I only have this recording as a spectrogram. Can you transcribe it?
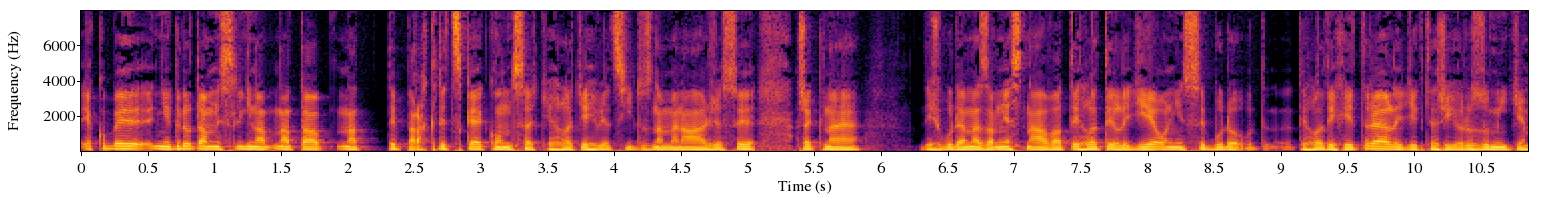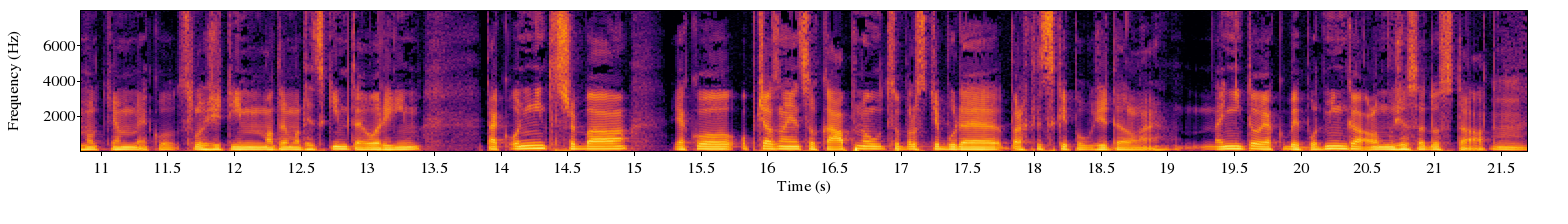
jakoby někdo tam myslí na, na, ta, na ty praktické konce těchto těch věcí. To znamená, že si řekne, když budeme zaměstnávat tyhle ty lidi, oni si budou, tyhle ty chytré lidi, kteří rozumí těm, těm jako složitým matematickým teoriím, tak oni třeba jako občas na něco kápnou, co prostě bude prakticky použitelné. Není to jakoby podmínka, ale může se dostat. Hmm.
